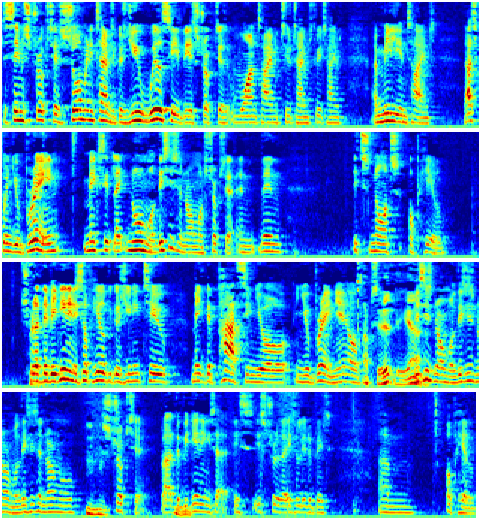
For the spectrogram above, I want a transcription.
the same structure so many times, because you will see this structure one time, two times, three times, a million times. That's when your brain makes it like normal. This is a normal structure, and then it's not uphill. Sure. But at the beginning, it's uphill because you need to make the paths in your in your brain. Yeah, of Absolutely, yeah. this is normal. This is normal. This is a normal Mm-hmm. structure. But at the beginning, it's, a- it's, it's true that it's a little bit um, uphill,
